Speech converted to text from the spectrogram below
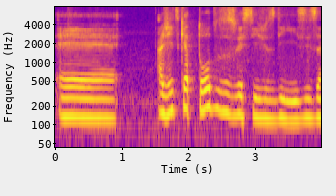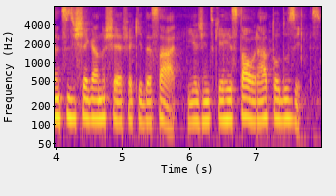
É, a gente quer todos os vestígios de Isis antes de chegar no chefe aqui dessa área. E a gente quer restaurar todos eles.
